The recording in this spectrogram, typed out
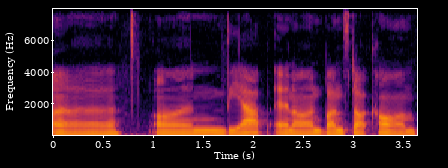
uh, on the app and on buns.com.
